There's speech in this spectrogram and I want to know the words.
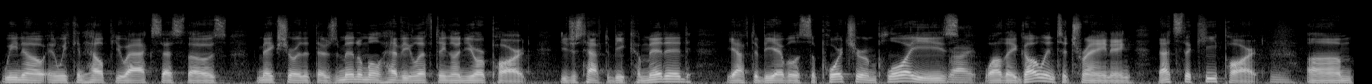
We know, and we can help you access those. Make sure that there's minimal heavy lifting on your part. You just have to be committed. You have to be able to support your employees Right. while they go into training. That's the key part. Um,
